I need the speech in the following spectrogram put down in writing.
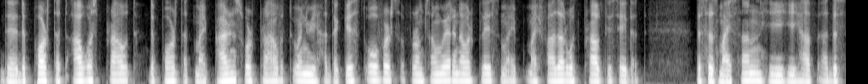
the the part that I was proud, the part that my parents were proud when we had a guest over from somewhere in our place. My my father would proudly say that this is my son. He he have uh, this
